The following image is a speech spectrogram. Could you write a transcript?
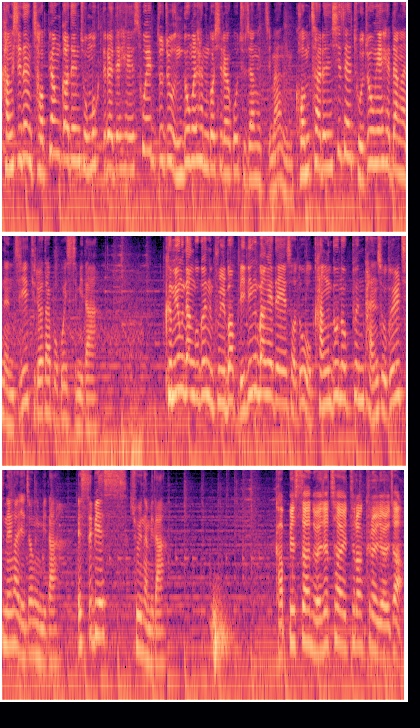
강 씨는 저평가된 종목들에 대해 소액주주 운동을 한 것이라고 주장했지만 검찰은 시세 조종에 해당하는지 들여다보고 있습니다. 금융당국은 불법 리딩방에 대해서도 강도 높은 단속을 진행할 예정입니다. SBS 조윤아입니다. 값비싼 외제차의 트렁크를 열자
